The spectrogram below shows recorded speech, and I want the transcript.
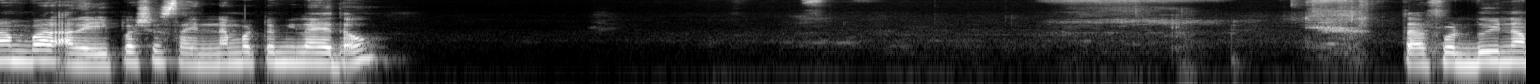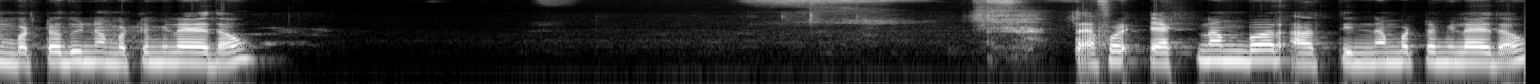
নাম্বার আর এই পাশে সাইন নাম্বারটা মিলাই দাও। তারপর দুই নাম্বারটা দুই নাম্বারটা মিলাই দাও। তারপর এক নাম্বার আর তিন নাম্বারটা মিলাই দাও।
